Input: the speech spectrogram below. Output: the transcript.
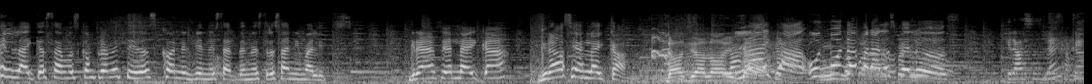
En Laica estamos comprometidos con el bienestar de nuestros animalitos. Gracias Laica. Gracias Laica. Gracias Laica. Laica, un mundo para los peludos. Gracias Laica.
